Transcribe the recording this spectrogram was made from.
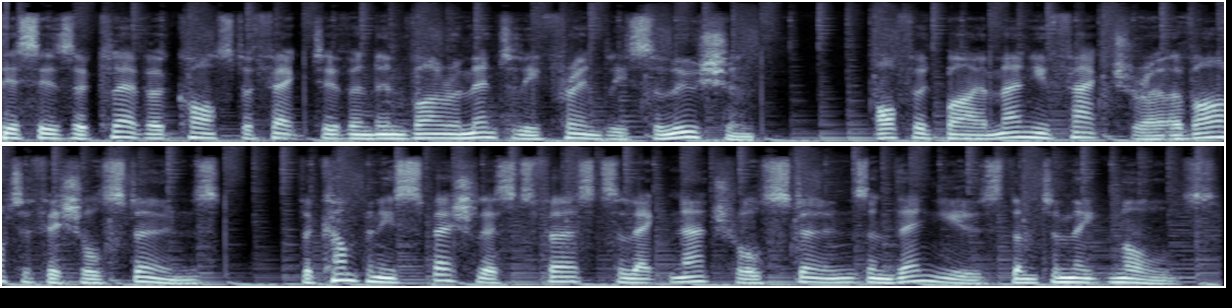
This is a clever cost-effective and environmentally friendly solution, offered by a manufacturer of artificial stones. The company's specialists first select natural stones and then use them to make molds.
